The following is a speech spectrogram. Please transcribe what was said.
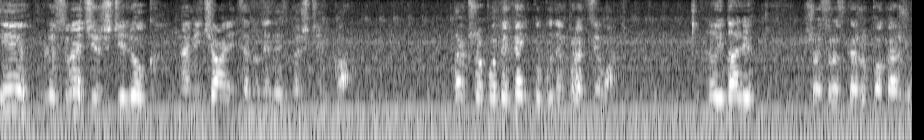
І плюс вечір штільок намічається туди десь до штілька. Так що потихеньку будемо працювати. Ну і далі щось розкажу, покажу.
